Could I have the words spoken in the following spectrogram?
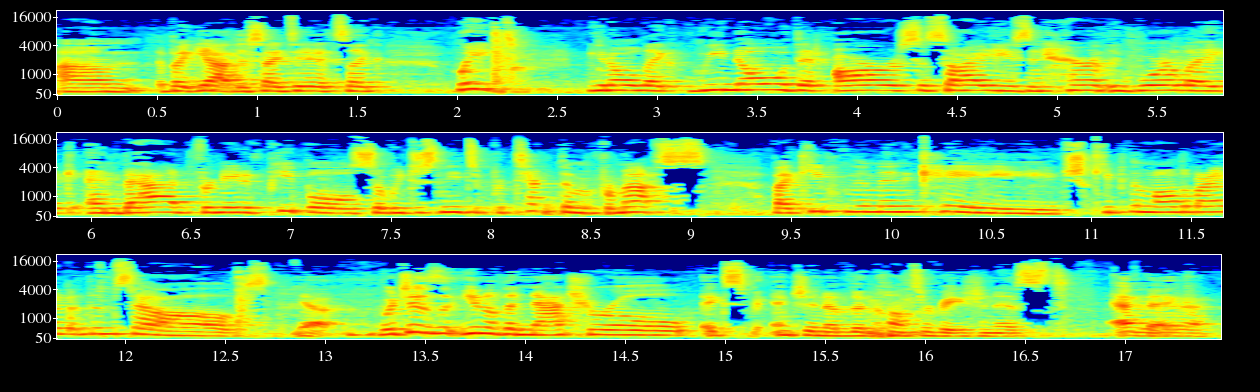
um, but yeah this idea it's like wait you know, like we know that our society is inherently warlike and bad for native peoples, so we just need to protect them from us by keeping them in a cage, keeping them all the by themselves. yeah, which is you know the natural expansion of the conservationist ethic, Yeah.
